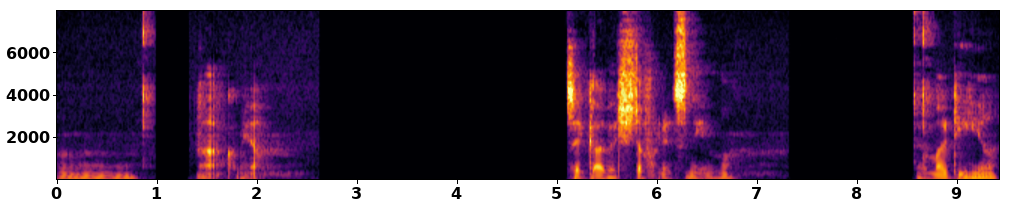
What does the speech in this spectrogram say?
Hm. Ah, komm her. Ist ja egal, welche ich davon jetzt nehme. ne? Ja, mal die hier.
